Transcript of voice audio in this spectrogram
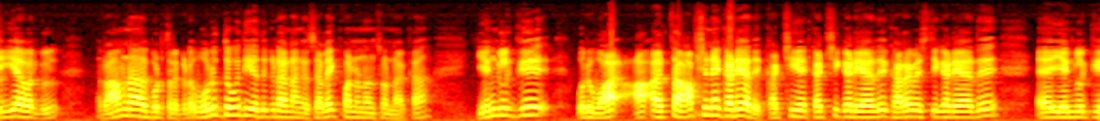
ஐயா அவர்கள் ராமநாதபுரத்தில் கூட ஒரு தொகுதி எதுக்குடா நாங்கள் செலக்ட் பண்ணணும்னு சொன்னாக்கா எங்களுக்கு ஒரு வா அடுத்த ஆப்ஷனே கிடையாது. கட்சியை கட்சி கிடையாது கரவெஸ்டி கிடையாது எங்களுக்கு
